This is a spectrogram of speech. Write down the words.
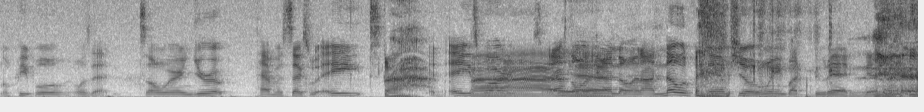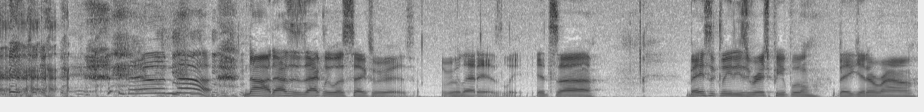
the people. What was that somewhere in Europe having sex with AIDS Ah, at AIDS Ah, party? So that's the only thing. I know, and I know for damn sure we ain't about to do that. Again. Hell no. nah, that's exactly what sex roulette is. Roulette is, Lee. It's uh basically these rich people they get around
